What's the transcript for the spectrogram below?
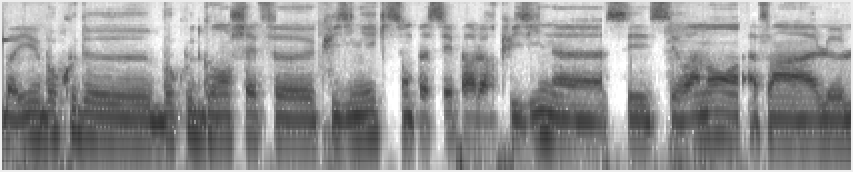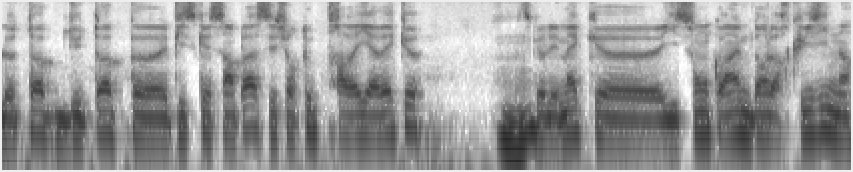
Bah, il y a eu beaucoup de beaucoup de grands chefs euh, cuisiniers qui sont passés par leur cuisine. Euh, c'est c'est vraiment enfin le, le, top du top. Euh, et puis ce qui est sympa, c'est surtout de travailler avec eux. Parce que les mecs, euh, ils sont quand même dans leur cuisine. Hein.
